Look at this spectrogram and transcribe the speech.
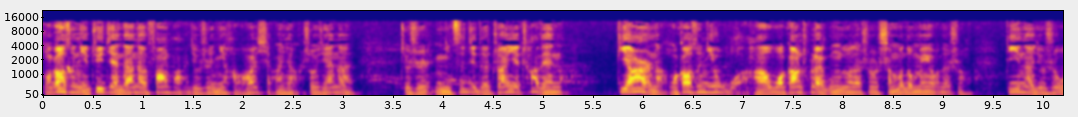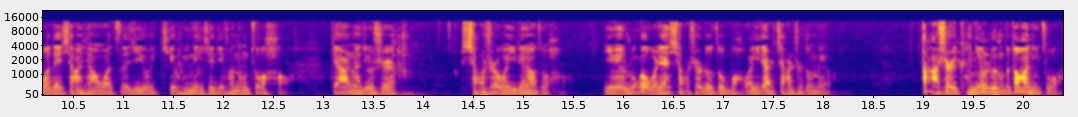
我告诉你最简单的方法就是你好好想想。首先呢，就是你自己的专业差在哪。第二呢，我告诉你我哈，我刚出来工作的时候什么都没有的时候，第一呢就是我得想想我自己有机会哪些地方能做好。第二呢就是小事我一定要做好。因为如果我连小事都做不好，我一点价值都没有。大事肯定轮不到你做。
